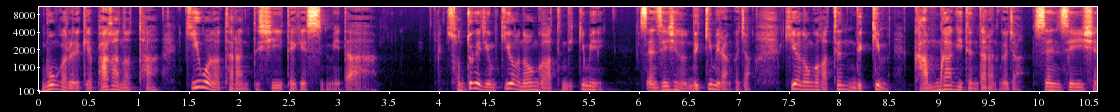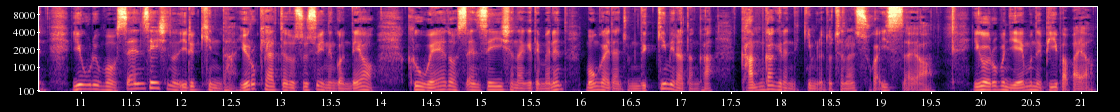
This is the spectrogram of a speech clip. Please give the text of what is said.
무언가를 이렇게 박아 넣다, 끼워 넣다라는 뜻이 되겠습니다. 손등에 지금 끼워 넣은 것 같은 느낌이 센세이션은 느낌이란 거죠. 끼워 넣은 것 같은 느낌, 감각이 든다는 거죠. 센세이션. 이게 우리 뭐 센세이션을 일으킨다. 이렇게 할 때도 쓸 수 있는 건데요. 그 외에도 센세이션 하게 되면은 뭔가에 대한 좀 느낌이라던가 감각이라는 느낌으로도 전할 수가 있어요. 이거 여러분 예문에 비봐봐요.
